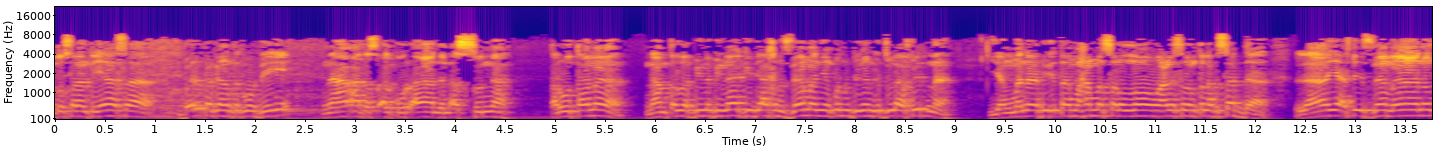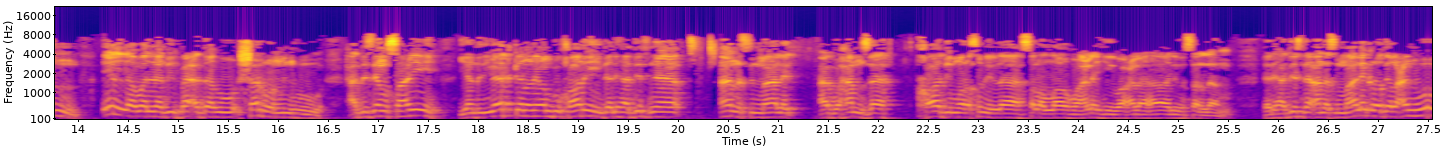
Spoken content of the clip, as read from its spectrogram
untuk senantiasa berpegang teguh di nah atas Al-Qur'an dan As-Sunnah terutama nah terlebih-lebih lagi di akhir zaman yang penuh dengan gejolak fitnah yang mana Nabi kita Muhammad sallallahu alaihi wasallam telah bersabda, "La ya'ti zamanun illa walladhi ba'dahu syarrun minhu." Hadis yang sahih yang diriwayatkan oleh Imam Bukhari dari hadisnya Anas bin Malik Abu Hamzah khadim Rasulullah sallallahu alaihi wa ala alihi wasallam. Dari hadis Anas Malik radhiyallahu anhu,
